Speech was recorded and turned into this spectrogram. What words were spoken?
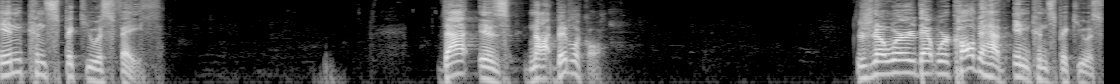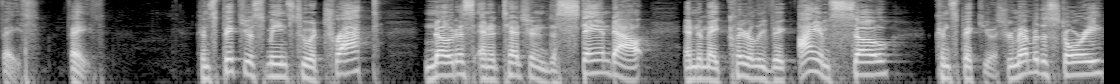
inconspicuous faith. That is not biblical. There's nowhere that we're called to have inconspicuous faith. Faith. Conspicuous means to attract notice and attention and to stand out and to make clearly vic- I am so conspicuous. Remember the story?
